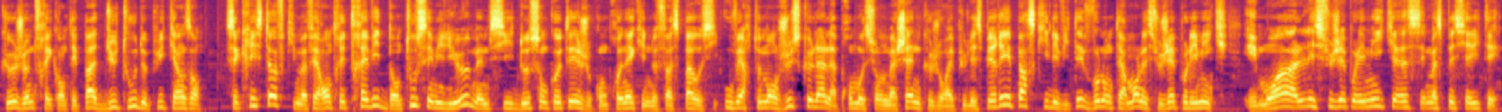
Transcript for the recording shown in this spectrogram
que je ne fréquentais pas du tout depuis 15 ans. C'est Christophe qui m'a fait rentrer très vite dans tous ces milieux, même si de son côté je comprenais qu'il ne fasse pas aussi ouvertement jusque-là la promotion de ma chaîne que j'aurais pu l'espérer parce qu'il évitait volontairement les sujets polémiques. Et moi, les sujets polémiques, c'est ma spécialité.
